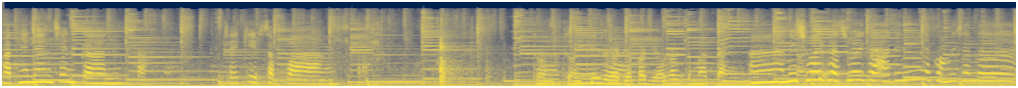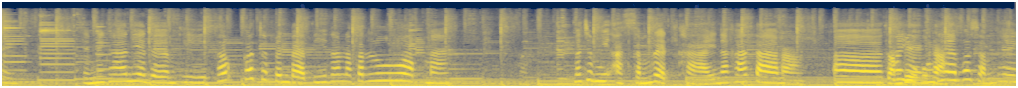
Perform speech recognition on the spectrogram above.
มัดให้แน่นเช่นกัน ค่ะ ใช้กลีบสับวาง ส่วนโอเคส่วนที่เหลือค่ะ เดี๋ยวประเดี๋ยวเราจะมาแต่ง อ่านี่ช่วยโอเคค่ะช่วยค่ะเอาที่นี่ของดิฉันเลยเห็นไหมคะเนี่ยเดิมทีเขาก็จะเป็นแบบนี้แล้วเราก็รวบมา มันจะมีอัดสำเร็จขายนะคะตามค่ะเอ่อถ้าสำอเพ็งยู่กรุงค่ะเทพก็สำเพ็ง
